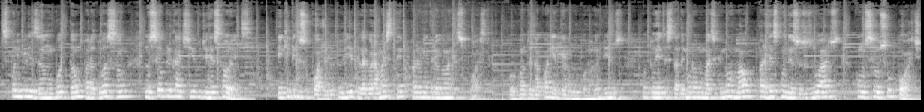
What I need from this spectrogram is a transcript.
disponibilizando um botão para doação no seu aplicativo de restaurantes. A equipe de suporte do Twitter levará mais tempo para lhe entregar uma resposta. Por conta da quarentena do coronavírus, o Twitter está demorando mais que o normal para responder seus usuários com o seu suporte.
